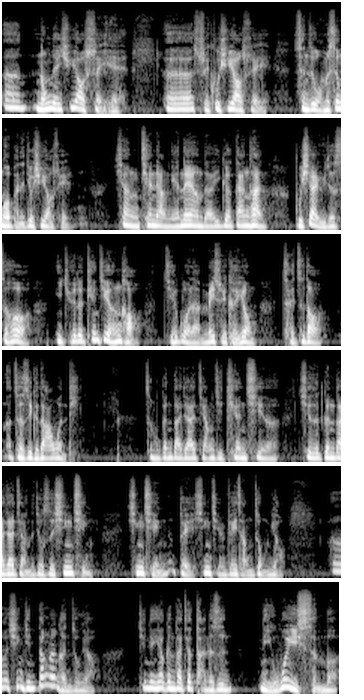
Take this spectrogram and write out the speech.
嗯，农人需要水，呃，水库需要水，甚至我们生活本来就需要水。像前两年那样的一个干旱不下雨的时候，你觉得天气很好，结果呢没水可用，才知道。那这是一个大问题，怎么跟大家讲起天气呢？其实跟大家讲的就是心情，心情对，心情非常重要。呃，心情当然很重要。今天要跟大家谈的是，你为什么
